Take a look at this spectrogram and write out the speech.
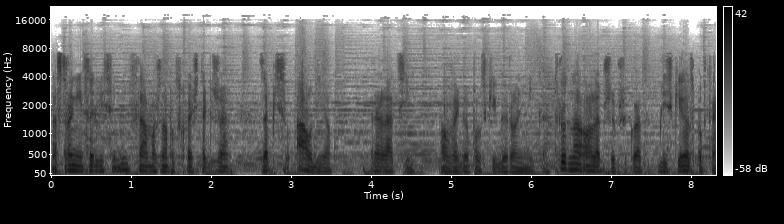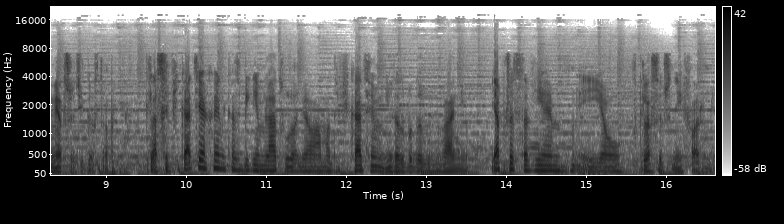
Na stronie serwisu Infra można posłuchać także zapisu audio relacji owego polskiego rolnika. Trudno o lepszy przykład bliskiego spotkania trzeciego stopnia. Klasyfikacja Henka z biegiem lat ulegała modyfikacjom i rozbudowywaniu. Ja przedstawiłem ją w klasycznej formie.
